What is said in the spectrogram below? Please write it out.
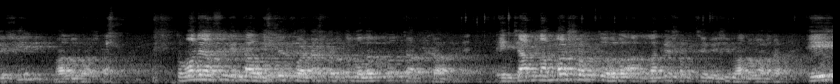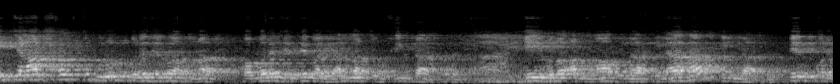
বেশি ভালোবাসা তো মনে আছে কি তাওহীদের কয়টা শর্ত বলেন তো? চারটা। এই চার নাম্বার শর্ত হলো আল্লাহকে সবচেয়ে বেশি ভালোবাসা। এই চার শর্ত পূরণ করে যেন আমরা কবরে যেতে পারি, আল্লাহ তৌফিক দান করেন। এই হলো আল্লাহ ইলাহা ইল্লাহু এরপরে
